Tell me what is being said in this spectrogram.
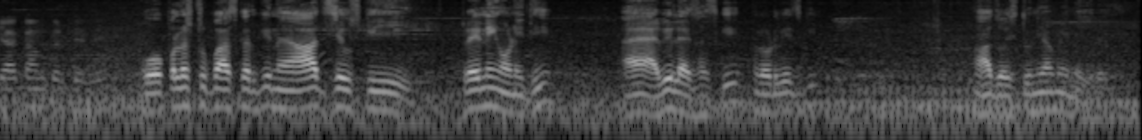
क्या काम करते थे? वो प्लस टू पास करके ना आज से उसकी ट्रेनिंग होनी थी हैवी लाइसेंस की रोडवेज़ की। आज इस दुनिया में नहीं रही।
